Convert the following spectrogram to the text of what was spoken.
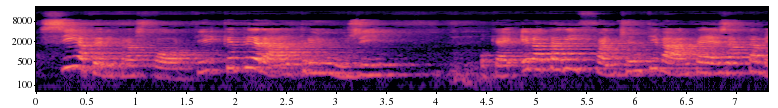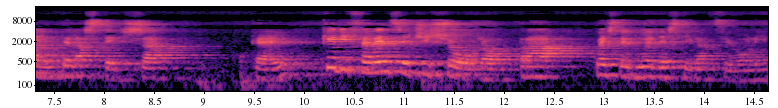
sia per i trasporti che per altri usi. Okay? E la tariffa incentivante è esattamente la stessa. Okay? Che differenze ci sono tra queste due destinazioni?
